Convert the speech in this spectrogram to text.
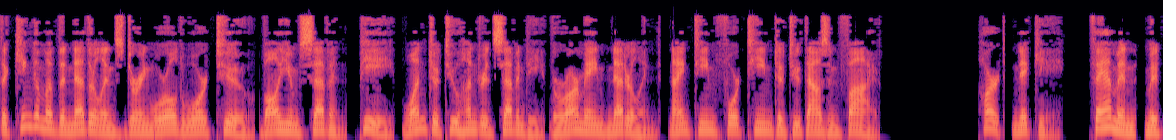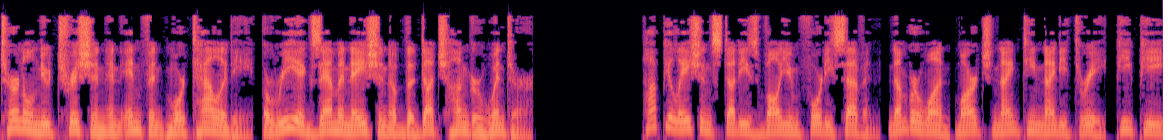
The Kingdom of the Netherlands during World War II Volume 7, p. 1–270 Verarmeind Nederland, 1914–2005 Hart, Nicky. Famine, Maternal Nutrition and Infant Mortality, a Re-Examination of the Dutch Hunger Winter. Population Studies Volume 47, Number 1 March 1993, pp.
